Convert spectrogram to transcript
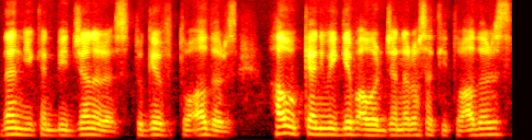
then you can be generous to give to others. How can we give our generosity to others?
